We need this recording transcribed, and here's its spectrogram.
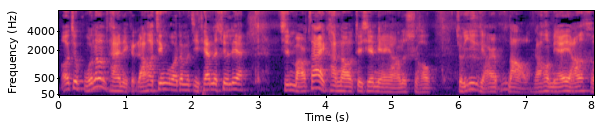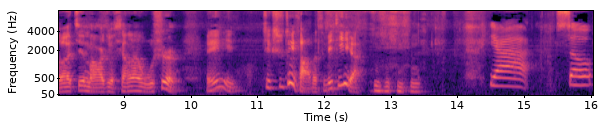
哦就不那么 panic。然后经过这么几天的训练，金毛再看到这些绵羊的时候，就一点也不闹了。然后绵羊和金毛就相安无事。哎，这个是最早的 CVT 呀、Yeah. So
